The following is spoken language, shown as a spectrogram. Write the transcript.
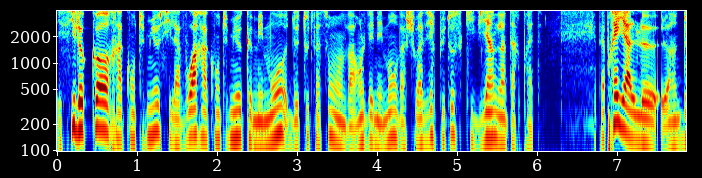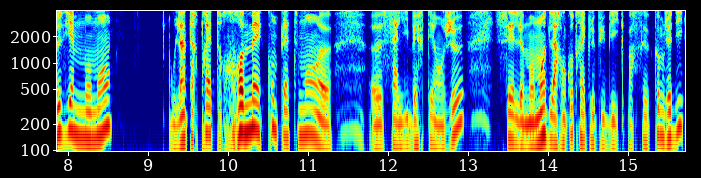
Et si le corps raconte mieux, si la voix raconte mieux que mes mots, de toute façon, on va enlever mes mots, on va choisir plutôt ce qui vient de l'interprète. Après, il y a un deuxième moment où l'interprète remet complètement euh, euh, sa liberté en jeu, c'est le moment de la rencontre avec le public. Parce que, comme je dis,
